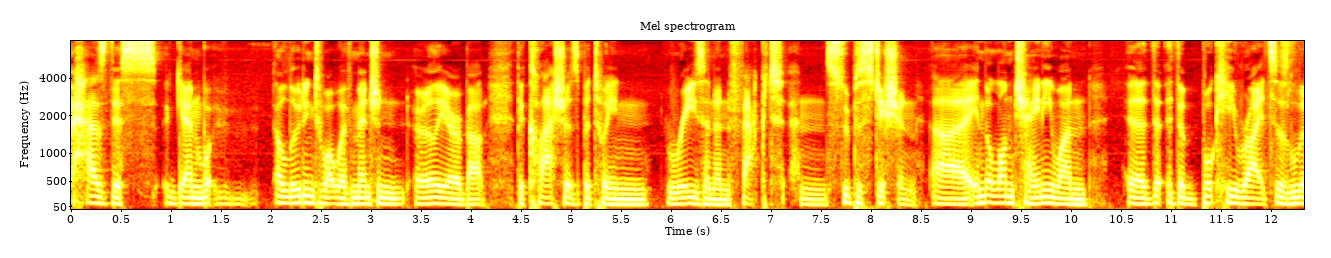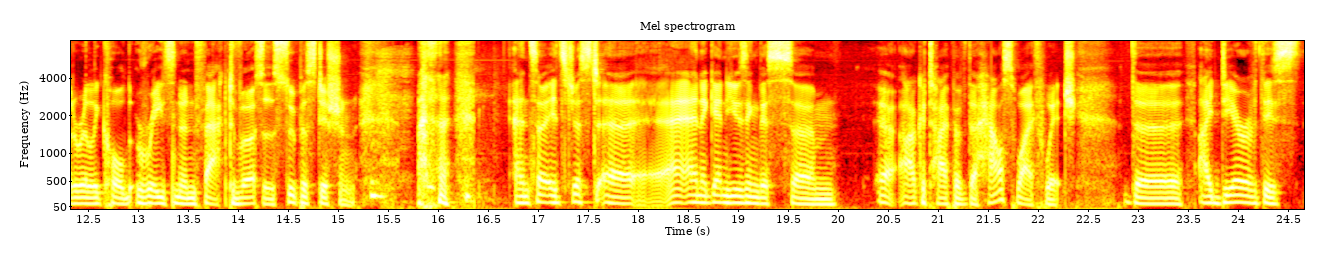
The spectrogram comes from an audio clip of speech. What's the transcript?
has this again, what, alluding to what we've mentioned earlier about the clashes between reason and fact and superstition. Uh, in the Lon Chaney one. Uh, the the book he writes is literally called Reason and Fact versus Superstition, and so it's just uh, and again using this um, uh, archetype of the housewife witch, the idea of this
